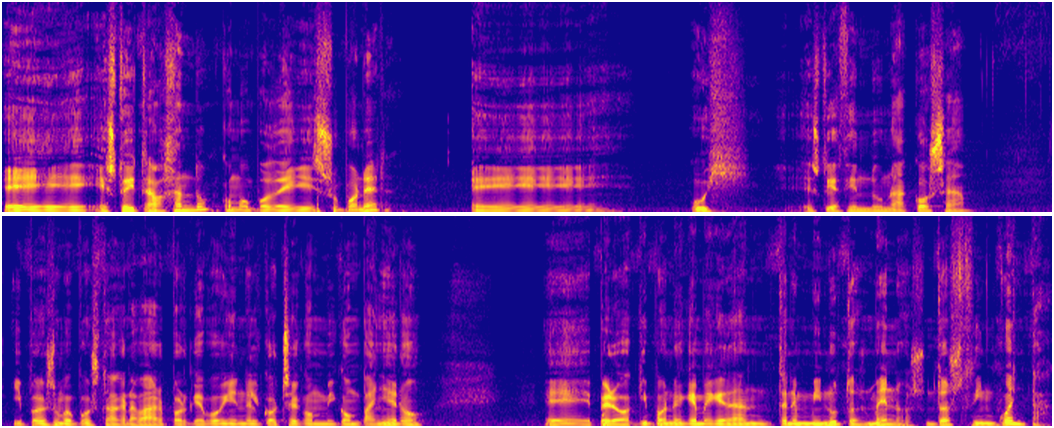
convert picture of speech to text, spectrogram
Eh, estoy trabajando, como podéis suponer. Eh, uy, estoy haciendo una cosa y por eso me he puesto a grabar, porque voy en el coche con mi compañero. Eh, pero aquí pone que me quedan tres minutos menos, 2.50,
